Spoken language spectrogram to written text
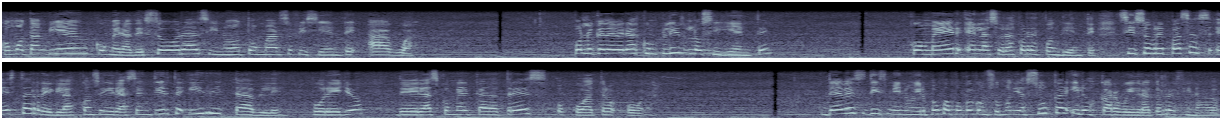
Como también comer a deshoras y no tomar suficiente agua. Por lo que deberás cumplir lo siguiente Comer en las horas correspondientes. Si sobrepasas esta regla, conseguirás sentirte irritable. Por ello, deberás comer cada 3 o 4 horas. Debes disminuir poco a poco el consumo de azúcar y los carbohidratos refinados.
